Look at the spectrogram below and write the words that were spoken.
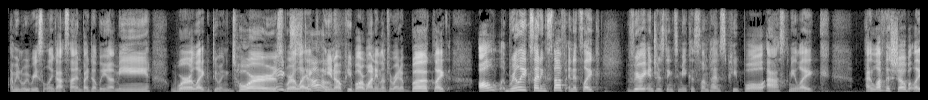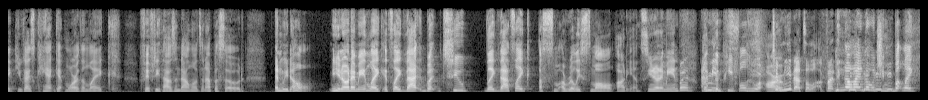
i mean we recently got signed by wme we're like doing tours Big we're like stuff. you know people are wanting them to write a book like all really exciting stuff and it's like very interesting to me because sometimes people ask me like i love the show but like you guys can't get more than like 50000 downloads an episode and we don't you know what i mean like it's like that but to like that's like a, sm- a really small audience you know what i mean But, I mean, the people who are to me that's a lot. But no, I know what you mean, but like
